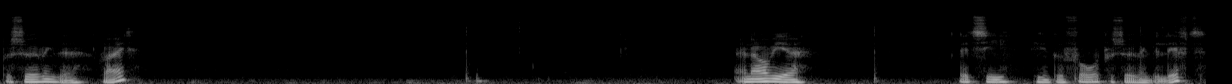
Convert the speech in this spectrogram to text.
preserving the right. And now we er, are, let's see, we can go forward preserving the lift.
